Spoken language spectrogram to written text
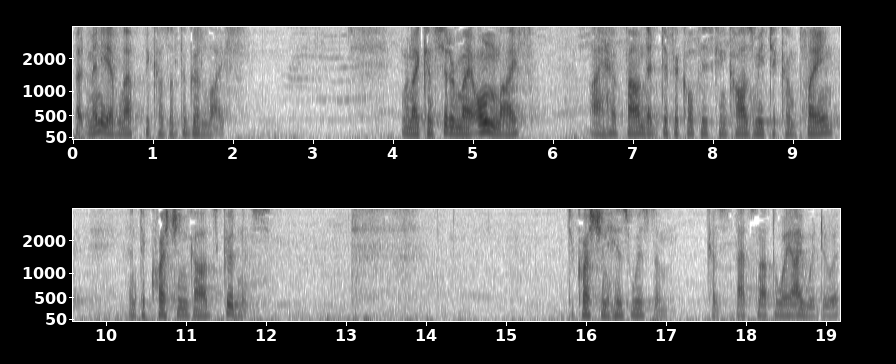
but many have left because of the good life. When I consider my own life, I have found that difficulties can cause me to complain and to question God's goodness. To question his wisdom, because that's not the way I would do it.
